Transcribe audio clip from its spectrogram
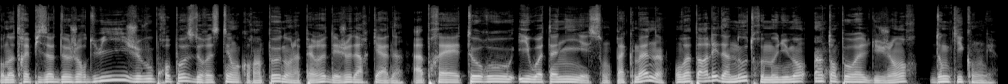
Pour notre épisode d'aujourd'hui, je vous propose de rester encore un peu dans la période des jeux d'arcade. Après Toru Iwatani et son Pac-Man, on va parler d'un autre monument intemporel du genre, Donkey Kong.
